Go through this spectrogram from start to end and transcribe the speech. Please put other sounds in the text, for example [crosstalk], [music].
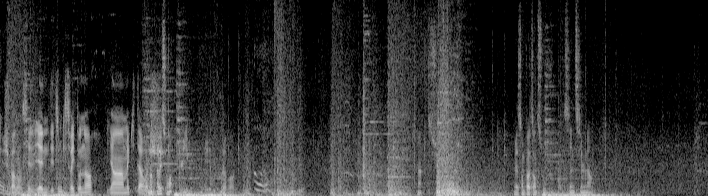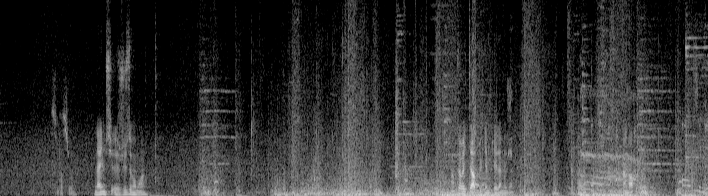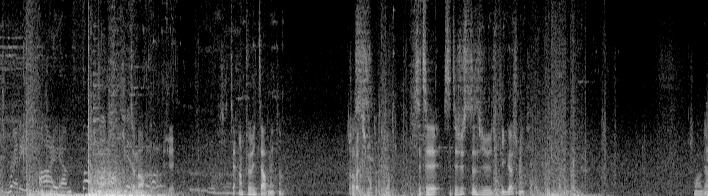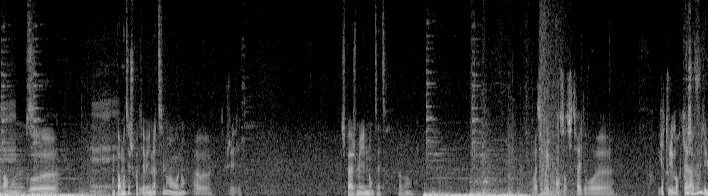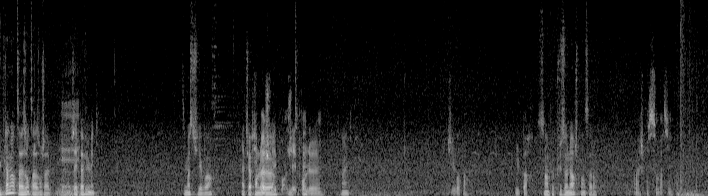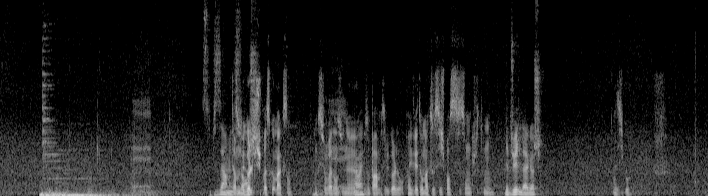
je pars dans le ciel, il y a une des teams qui se fight au nord, il y a un mec qui t'a rush. Ah, ah oui sur moi. Ah, super. Mais ils sont pas en dessous, c'est une team là. Là, il me suit juste devant moi. Un peu retard le gameplay là, mais bon. Un mort. Deux mort. C'était un peu retard, mec. Hein. Dans le bâtiment, toi t'es bien. C'était, c'était juste du, du, clic gauche, mec. J'aimerais bien voir mon. On peut remonter, je crois qu'il y avait une autre team en haut, non Ouais, ouais, ouais, c'est ce que j'allais dire. Je sais pas, je mets le nom peut-être avant. Ouais, si on les prend en sortie de fight, gros. Euh... Regarde tous les morts qu'il y a ah, J'avoue, il y a eu plein de morts, t'as raison, t'as raison, j'avais pas vu, mec. Dis-moi si tu les vois. Ah, tu vas prendre le. Je vais prendre le. Ouais. Je les vois pas. Nulle part. C'est un peu plus au nord, je pense alors. Ouais, je pense qu'ils sont partis. Bizarre, mais. En termes de gold, je suis presque au max. Hein. Donc si on va dans une. Ah ils ont pas ramassé le gold, enfin ils devaient être au max aussi, je pense, s'ils sont cuits tout le monde. Il y a du heal là à gauche. Vas-y, go.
